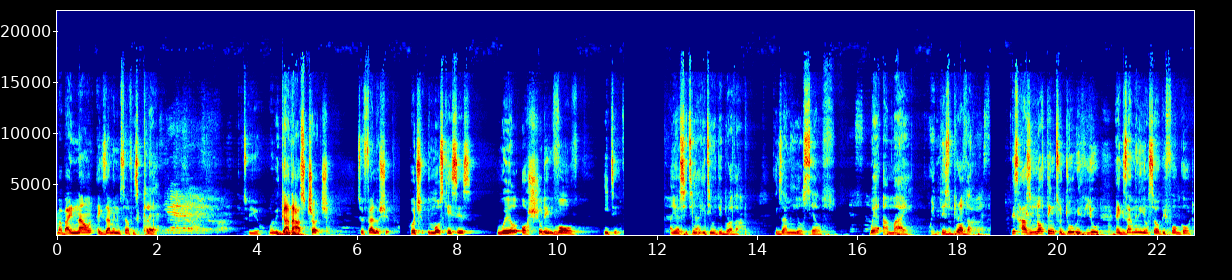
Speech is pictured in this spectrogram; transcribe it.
But by now, examine himself is clear yes. to you. When we gather as church to fellowship, which in most cases will or should involve eating, and you're sitting and eating with a brother, examine yourself. Where am I with this brother? This has nothing to do with you examining yourself before God.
